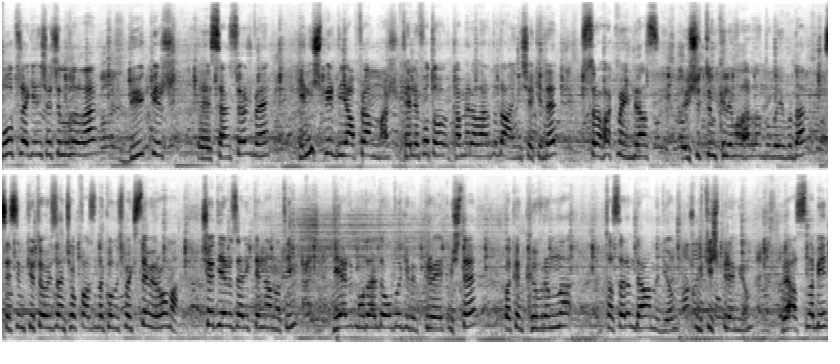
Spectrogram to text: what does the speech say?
ultra geniş açılıda da büyük bir e, sensör ve geniş bir diyafram var. Telefoto kameralarda da aynı şekilde. Kusura bakmayın biraz üşüttüm klimalardan dolayı burada. Sesim kötü o yüzden çok fazla da konuşmak istemiyorum ama şöyle diğer özelliklerini anlatayım. Diğer modelde olduğu gibi Pro 70'te bakın kıvrımlı tasarım devam ediyor. Müthiş premium ve aslında bir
